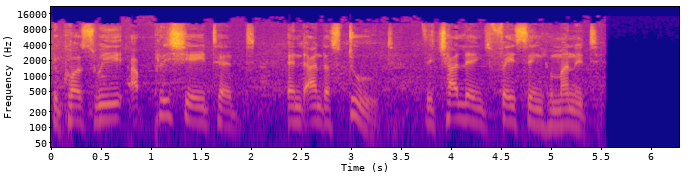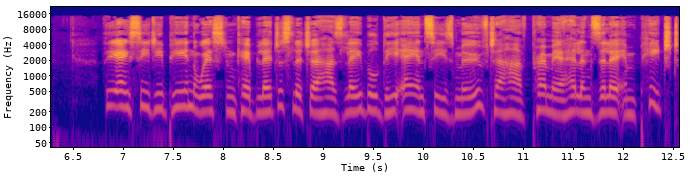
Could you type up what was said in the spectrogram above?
because we appreciated and understood the challenge facing humanity. The ACDP in the Western Cape legislature has labelled the ANC's move to have Premier Helen Zille impeached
